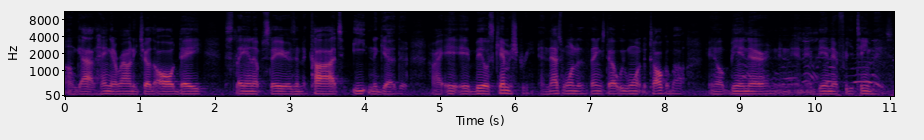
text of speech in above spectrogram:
um, guys hanging around each other all day, staying upstairs in the cots, eating together, all right, it, it, builds chemistry. And that's one of the things that we want to talk about, you know, being there and, and, and being there for your teammates.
